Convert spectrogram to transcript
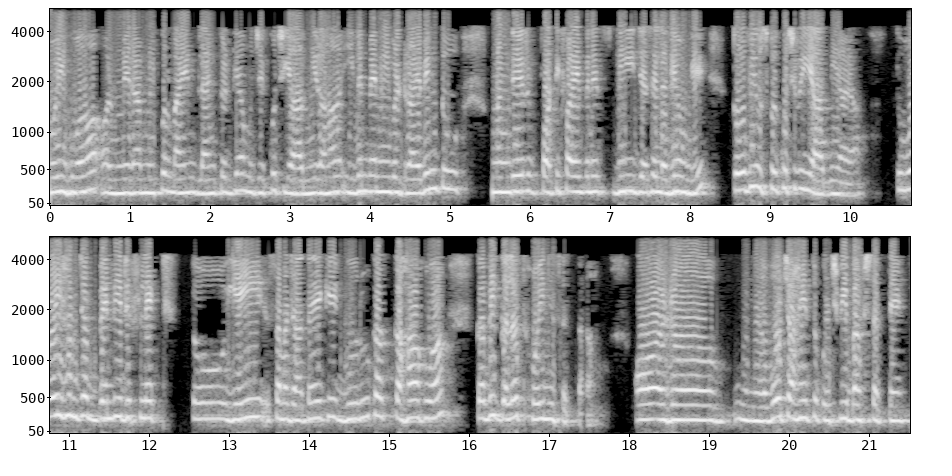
वही हुआ और मेरा बिल्कुल माइंड ब्लैंक कर दिया। मुझे कुछ याद नहीं रहा। Even when we were driving to mandir 45 minutes भी जैसे लगे होंगे तो भी उसको कुछ भी याद नहीं आया। तो वही हम जब वेन वी रिफ्लेक्ट तो यही समझ आता है कि गुरु का कहा हुआ कभी गलत हो ही नहीं सकता। और वो चाहे तो कुछ भी बख्श सकते हैं।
